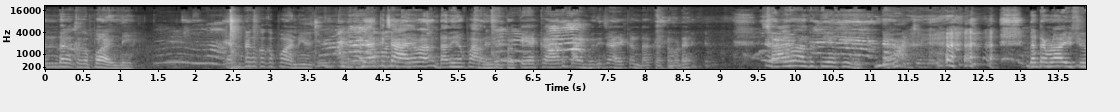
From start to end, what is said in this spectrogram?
എന്തൊക്കെ പണി? എന്തൊക്കെ പണി? ഞങ്ങൾക്ക് ചായ വേണ്ടത് ഞാൻ പറഞ്ഞു കേട്ടോ കേൾക്കാതെ പഴംപൊരി ചായ ഒക്കെ ഉണ്ടാക്കട്ടോ ഇവിടെ. ചായ വേണ്ടിട്ട് ഞങ്ങൾക്ക് എന്നിട്ട് നമ്മളായിഷു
